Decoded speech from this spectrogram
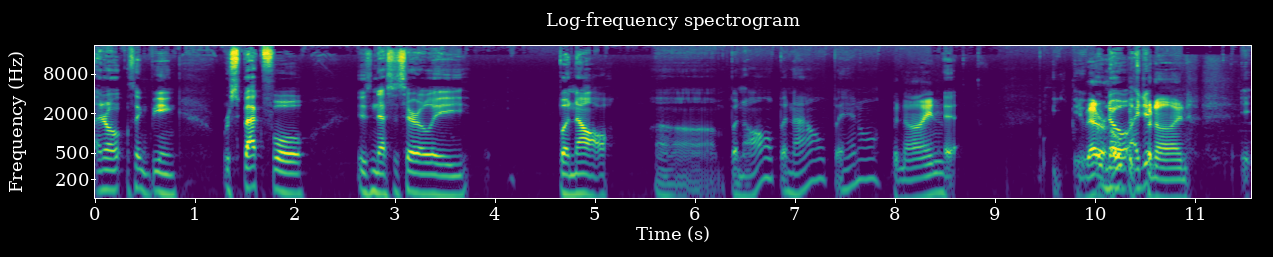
I don't think being respectful is necessarily banal. Uh, banal, banal, banal. Benign. Uh, you better no, hope I it's ju- benign.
